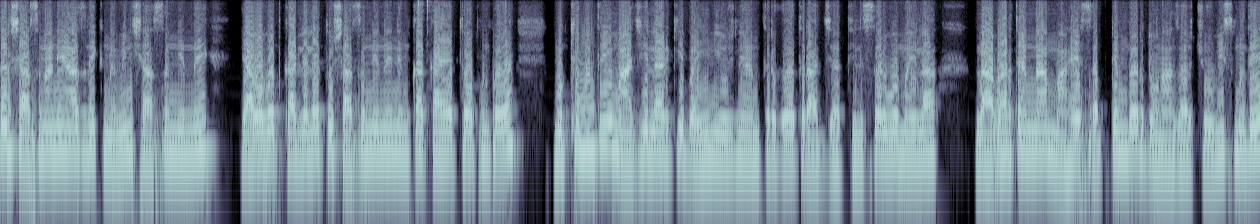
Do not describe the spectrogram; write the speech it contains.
तर शासनाने आज एक नवीन शासन निर्णय याबाबत काढलेला आहे. तो शासन निर्णय नेमका काय आहे तो आपण पाहूया. मुख्यमंत्री माझी लाडकी बहीण योजनेअंतर्गत राज्यातील सर्व महिला लाभार्थ्यांना माहे सप्टेंबर दोन हजार चोवीसमध्ये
